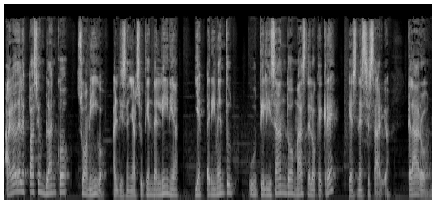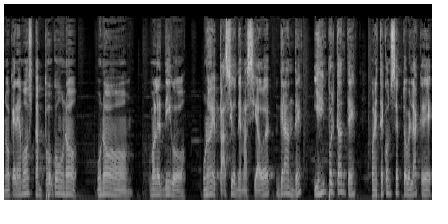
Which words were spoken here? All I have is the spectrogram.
Haga del espacio en blanco su amigo al diseñar su tienda en línea y experimente utilizando más de lo que cree que es necesario. Claro, no queremos tampoco uno, uno, como les digo, unos espacios demasiado grandes y es importante con este concepto, ¿verdad? Que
